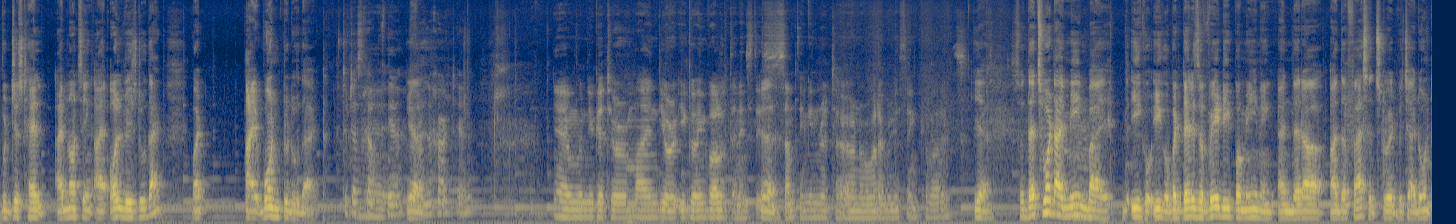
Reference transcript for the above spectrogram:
would just help. I'm not saying I always do that, but I want to do that. To just help. Yeah, Yeah. yeah. From the heart. Yeah. Yeah, and when you get your mind, your ego involved, and it's this Yeah. something in return or whatever you think about it. Yeah. So that's what I mean Mm. by the ego, ego. But there is a way deeper meaning, and there are other facets to it which I don't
